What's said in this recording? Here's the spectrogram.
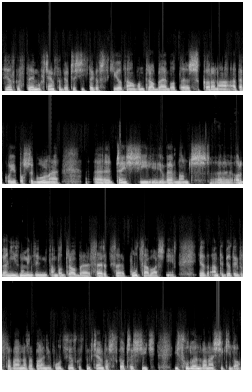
W związku z tym chciałem sobie oczyścić z tego wszystkiego całą wątrobę, bo też korona atakuje poszczególne e, części wewnątrz e, organizmu, między innymi tam wątrobę, serce, płuca właśnie. Ja antybiotyk dostawałem na zapalenie płuc, w związku z tym chciałem to wszystko oczyścić i schudłem 12 kilo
